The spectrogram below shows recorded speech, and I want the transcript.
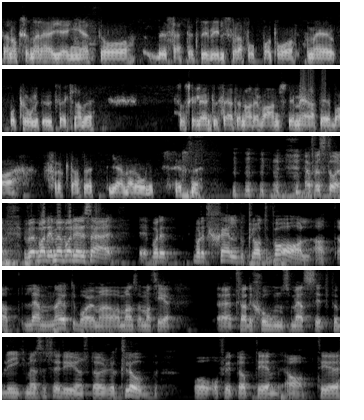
Sen också med det här gänget och det sättet vi vill spela fotboll på som är otroligt utvecklande. Så skulle jag inte säga att det är någon revansch. Det är mer att det är bara fruktansvärt jävla roligt just nu. jag förstår. Var det, men var det så här, var det, var det ett självklart val att, att lämna Göteborg? Om man, om man, om man ser eh, traditionsmässigt, publikmässigt så är det ju en större klubb och, och flytta upp till, ja, till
